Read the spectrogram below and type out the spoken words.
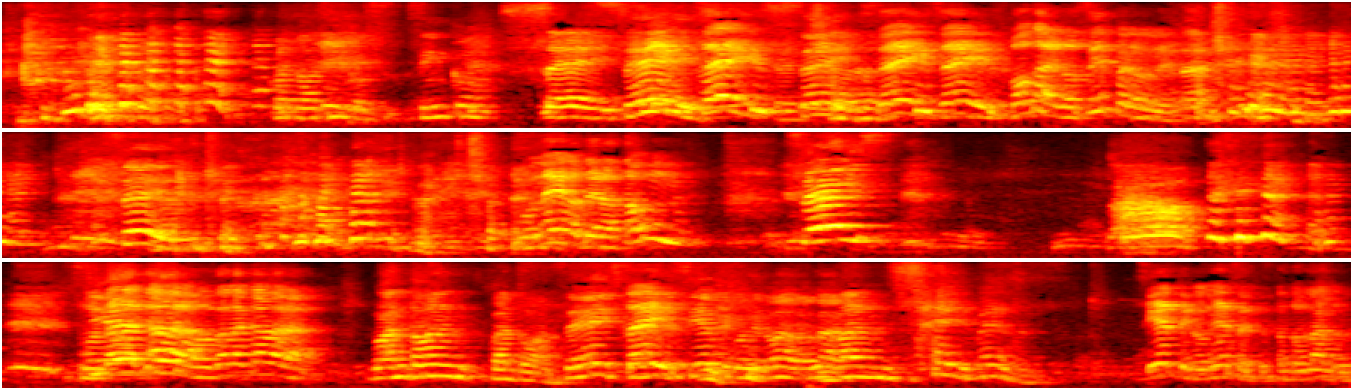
¿Cuánto van? Cinco. Cinco. Seis. Seis, seis, Seis. seis, seis, seis. Póngale los zippers, hombre. Seis. Ponelo de ratón. Seis. Monta la cámara, monta la cámara. ¿Cuánto van? ¿Cuánto van? Seis. Seis. Siete continúa a doblar. Van seis veces. Siete con ese que está doblando.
